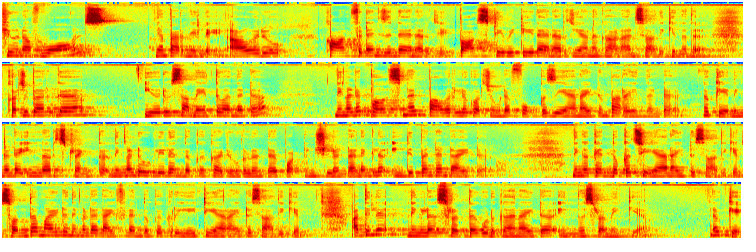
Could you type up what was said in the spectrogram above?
queen of wands ഞാൻ പറഞ്ഞില്ലേ ആ ഒരു കോൺഫിഡൻസിന്റെ എനർജി പോസിറ്റിവിറ്റിയുടെ എനർജിയാണ് കാണാൻ സാധിക്കുന്നത്. കുറച്ച് പേർക്ക് ഈ ഒരു സമയത്ത് വന്നിട്ട് നിങ്ങളുടെ പേഴ്സണൽ പവറിൽ കുറച്ചും കൂടെ ഫോക്കസ് ചെയ്യാനായിട്ടും പറയുന്നുണ്ട്. ഓക്കെ നിങ്ങളുടെ ഇന്നർ സ്ട്രെങ്ത് നിങ്ങളുടെ ഉള്ളിൽ എന്തൊക്കെ കഴിവുകളുണ്ട് പൊട്ടൻഷ്യൽ ഉണ്ട് അല്ലെങ്കിൽ ഇൻഡിപെൻഡന്റ് ആയിട്ട് നിങ്ങൾക്ക് എന്തൊക്കെ ചെയ്യാനായിട്ട് സാധിക്കും. സ്വന്തമായിട്ട് നിങ്ങളുടെ ലൈഫിൽ എന്തൊക്കെ ക്രിയേറ്റ് ചെയ്യാനായിട്ട് സാധിക്കും. അതിൽ നിങ്ങൾ ശ്രദ്ധ കൊടുക്കാനായിട്ട് ഇന്ന് ശ്രമിക്കുക. ഓക്കെ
